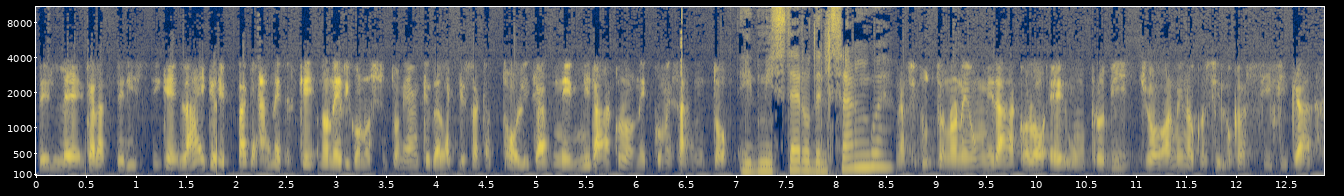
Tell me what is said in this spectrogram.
delle caratteristiche laiche e pagane perché non è riconosciuto neanche dalla Chiesa cattolica né il miracolo né come santo. Il mistero del sangue? Innanzitutto non è un miracolo, è un prodigio, almeno così lo classifica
